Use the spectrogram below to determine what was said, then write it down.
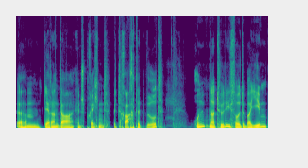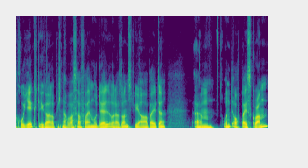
ähm, der dann da entsprechend betrachtet wird. Und natürlich sollte bei jedem Projekt, egal ob ich nach Wasserfallmodell oder sonst wie arbeite, ähm, und auch bei Scrum,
